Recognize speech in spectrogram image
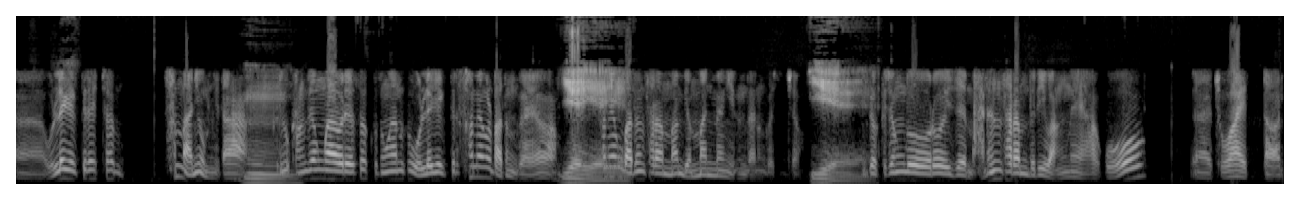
어, 올레객들이 참, 참 많이 옵니다. 음. 그리고 강정마을에서 그동안 그 올레객들이 서명을 받은 거예요. 예, 예. 서명 받은 사람만 몇만 명이 이른다는 것이죠. 예. 그러니까 그 정도로 이제 많은 사람들이 왕래하고 에, 좋아했던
